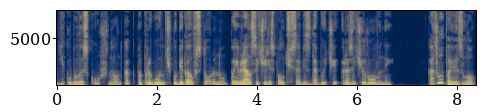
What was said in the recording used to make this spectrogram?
Дику было скучно, он как попрыгунчик убегал в сторону, появлялся через полчаса без добычи, разочарованный. Козлу повезло,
